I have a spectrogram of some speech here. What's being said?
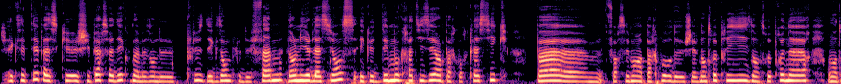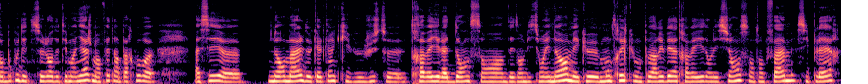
J'ai accepté parce que je suis persuadée qu'on a besoin de plus d'exemples de femmes dans le milieu de la science et que démocratiser un parcours classique, pas euh, forcément un parcours de chef d'entreprise, d'entrepreneur, on entend beaucoup de ce genre de témoignages, mais en fait un parcours euh, assez normal de quelqu'un qui veut juste euh, travailler là-dedans sans des ambitions énormes et que montrer qu'on peut arriver à travailler dans les sciences en tant que femme, s'y plaire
